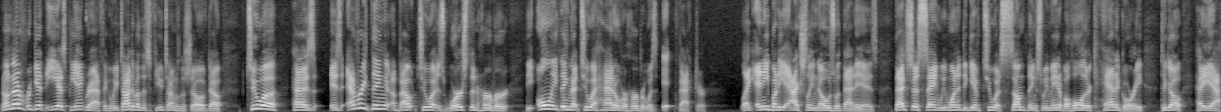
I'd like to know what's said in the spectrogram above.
And I'll never forget the ESPN graphic, and we talked about this a few times on the show of how Tua has is everything about Tua is worse than Herbert. The only thing that Tua had over Herbert was it factor. Like anybody actually knows what that is. That's just saying we wanted to give Tua something, so we made up a whole other category to go, hey, yeah,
